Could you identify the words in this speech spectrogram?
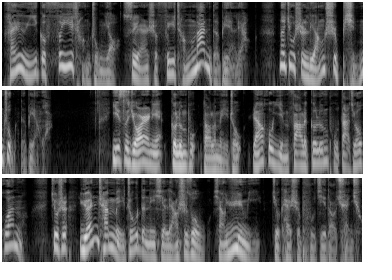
还有一个非常重要，虽然是非常慢的变量，那就是粮食品种的变化。一四九二年，哥伦布到了美洲，然后引发了哥伦布大交换嘛，就是原产美洲的那些粮食作物，像玉米，就开始普及到全球。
